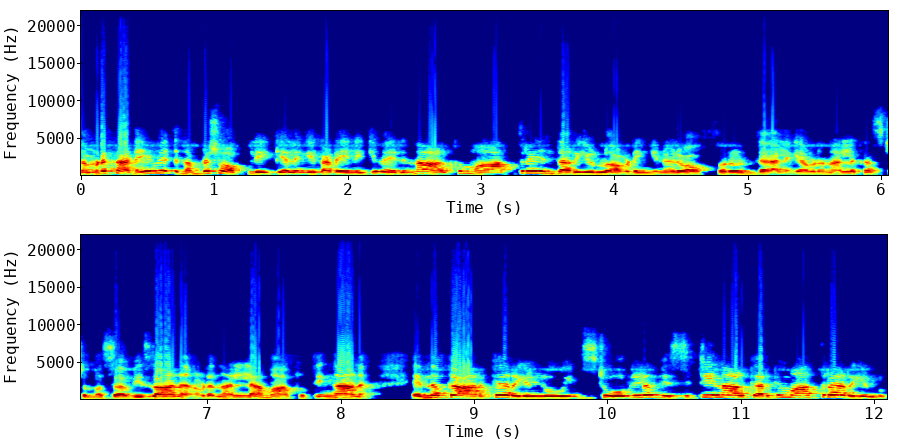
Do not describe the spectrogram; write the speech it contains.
നമ്മുടെ കടയിൽ നമ്മുടെ ഷോപ്പിലേക്ക് അല്ലെങ്കിൽ കടയിലേക്ക് വരുന്ന ആൾക്ക് മാത്രമേ എന്തറിയുള്ളൂ അവിടെ ഇങ്ങനെ ഒരു ഓഫർ ഉണ്ട്. അല്ലെങ്കിൽ അവിടെ നല്ല കസ്റ്റമർ സർവീസ് ആണ്. അവിടെ നല്ല മാർക്കറ്റിംഗ് ആണ്. എന്നൊക്കെ ആർക്കേ അറിയുള്ളൂ. ഇൻ സ്റ്റോറിൽ വിസിറ്റ് ചെയ്യുന്ന ആൾക്കാർക്ക് മാത്രമേ അറിയുള്ളൂ.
